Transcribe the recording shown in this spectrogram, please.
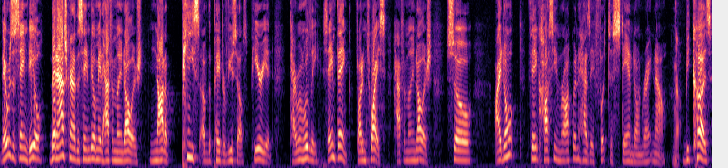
there was the same deal. Ben Askren had the same deal, made half a million dollars. Not a piece of the pay per view sales. Period. Tyron Woodley, same thing. Fought him twice, half a million dollars. So I don't think Hasim Rahman has a foot to stand on right now. No. Because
